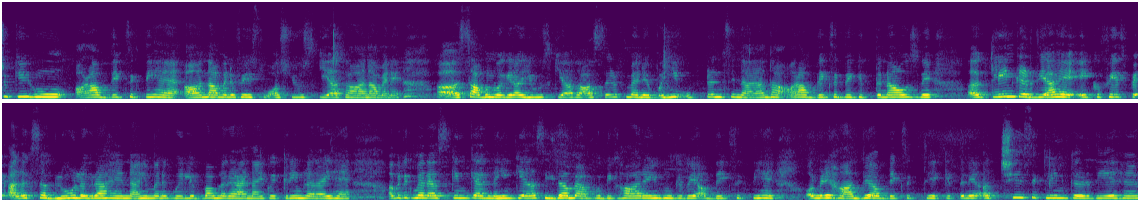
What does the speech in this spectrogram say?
चुकी हूँ और आप देख सकती हैं ना मैंने फेस वॉश यूज़ किया था, ना मैंने साबुन वगैरह यूज़ किया था, सिर्फ़ मैंने वही उपटन से नहाया था और आप देख सकते हैं कितना उसने क्लीन कर दिया है। एक फेस पे अलग सा ग्लू लग रहा है, ना ही मैंने कोई लिप बाम लगाया, ना ही कोई क्रीम लगाई है। अभी तक मैंने स्किन केयर नहीं किया, सीधा मैं आपको दिखा रही हूँ कि भाई आप देख सकती हैं और मेरे हाथ भी आप देख सकते हैं कितने अच्छे से क्लीन कर दिए हैं।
